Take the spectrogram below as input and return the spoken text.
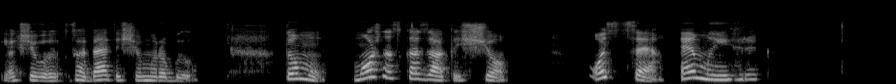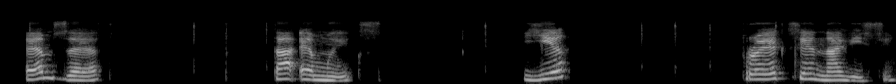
якщо ви згадаєте, що ми робили. Тому можна сказати, що ось це MY, MZ та MX є проекція на вісі.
